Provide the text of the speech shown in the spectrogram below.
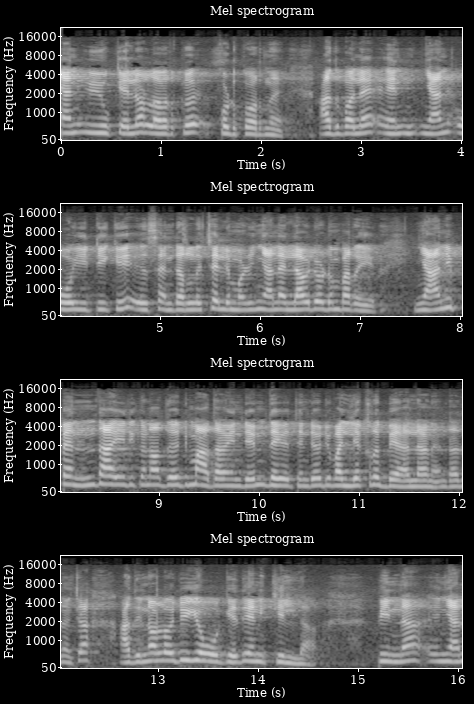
ഞാൻ യു കെയിലുള്ളവർക്ക് കൊടുക്കുമായിരുന്നു അതുപോലെ ഞാൻ ഒ ഇ ടിക്ക് സെന്ററിൽ ചെല്ലുമ്പോഴും ഞാൻ എല്ലാവരോടും പറയും ഞാനിപ്പോൾ എന്തായിരിക്കണം അതൊരു മാതാവിന്റെയും ദൈവത്തിന്റെ ഒരു വലിയ കൃപയാലാണ്. എന്താണെന്ന് വെച്ചാൽ അതിനുള്ള ഒരു യോഗ്യത എനിക്കില്ല. പിന്നെ ഞാൻ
